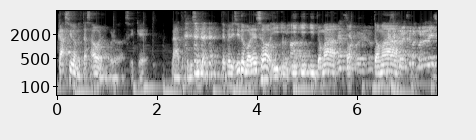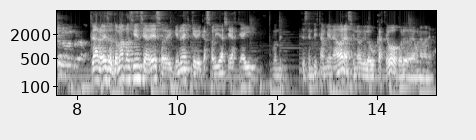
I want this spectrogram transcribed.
casi donde estás ahora, boludo. Así que nada, te felicito, te felicito por eso y, y, y, toma, toma, Claro, eso, toma conciencia de eso, de que no es que de casualidad llegaste ahí donde te sentís tan bien ahora, sino que lo buscaste vos, boludo, de alguna manera.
